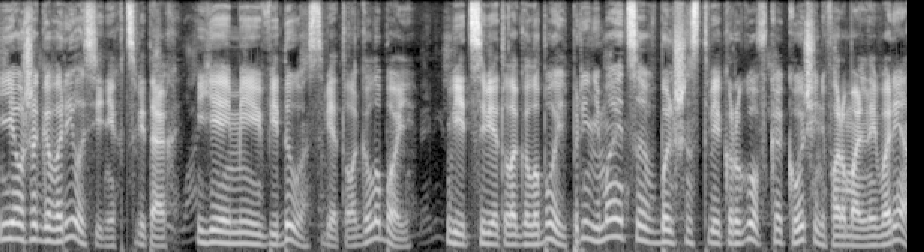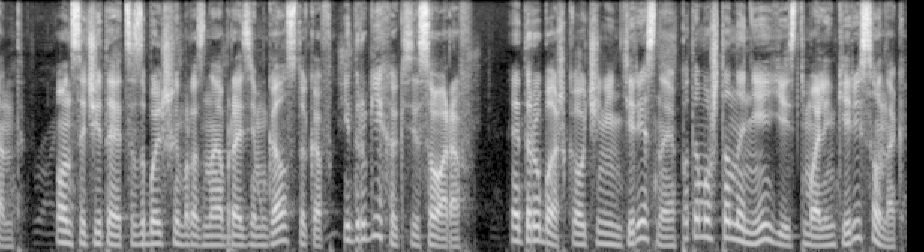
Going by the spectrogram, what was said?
Я уже говорил о синих цветах, я имею в виду светло-голубой. Ведь светло-голубой принимается в большинстве кругов как очень формальный вариант. Он сочетается с большим разнообразием галстуков и других аксессуаров. Эта рубашка очень интересная, потому что на ней есть маленький рисунок.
